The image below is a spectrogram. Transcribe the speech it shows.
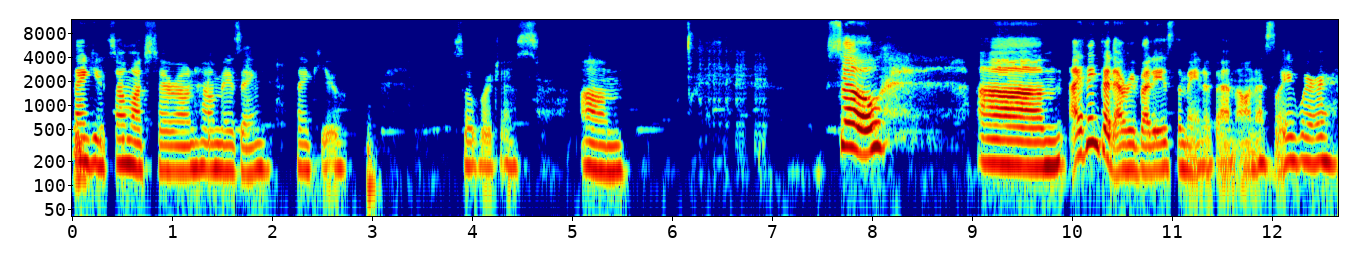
Thank you so much, Tyrone. How amazing. Thank you. So gorgeous. Um, so um, I think that everybody is the main event, honestly. We're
